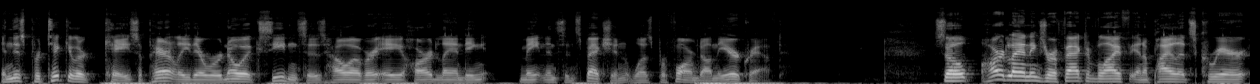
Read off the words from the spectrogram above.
In this particular case, apparently there were no exceedances, however, a hard landing maintenance inspection was performed on the aircraft. So, hard landings are a fact of life in a pilot's career.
